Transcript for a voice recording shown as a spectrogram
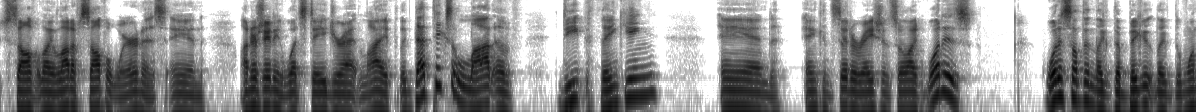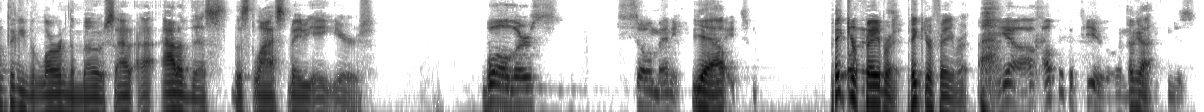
self, like a lot of self awareness and understanding what stage you're at in life. Like that takes a lot of deep thinking and and consideration. So, like, what is what is something like the biggest, like the one thing you've learned the most out, out of this this last maybe eight years? Well, there's so many. Yeah. right? Pick your favorite. Pick your favorite. yeah, I'll, I'll pick a few, and Okay. just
